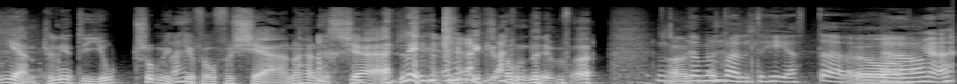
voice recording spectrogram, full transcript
egentligen inte gjort så mycket för att förtjäna hennes kärlek. liksom. det är bara, De är bara lite heta Ja. unga.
